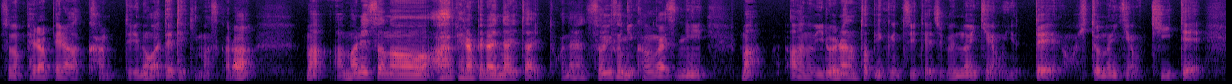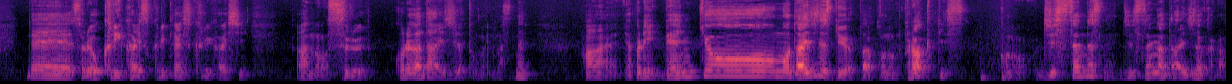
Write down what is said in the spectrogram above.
そのペラペラ感っていうのが出てきますからまああまりそのああペラペラになりたいとかねそういうふうに考えずにまあのいろいろなトピックについて自分の意見を言って人の意見を聞いてでそれを繰り返す繰り返し繰り返しあのするこれが大事だと思いますね。はい、やっぱり勉強も大事ですけどやっぱこのプラクティスこの実践ですね実践が大事だから、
